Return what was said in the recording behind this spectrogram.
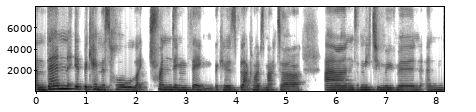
And then it became this whole like trending thing because Black Lives Matter and the Me Too movement and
